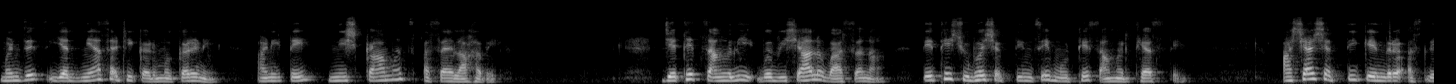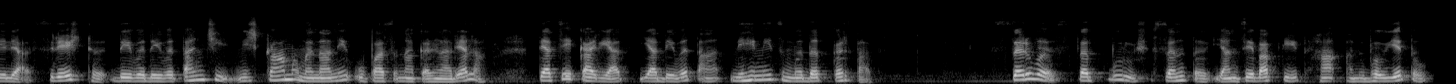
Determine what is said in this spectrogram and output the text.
म्हणजेच यज्ञासाठी कर्म करणे आणि ते निष्कामच असायला हवे. जेथे चांगली व विशाल वासना तेथे शुभशक्तींचे मोठे सामर्थ्य असते. अशा शक्ती केंद्र असलेल्या श्रेष्ठ देवदेवतांची निष्काम मनाने उपासना करणाऱ्याला त्याचे कार्यात या देवता नेहमीच मदत करतात. सर्व सत्पुरुष संत यांचे बाबतीत हा अनुभव येतो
